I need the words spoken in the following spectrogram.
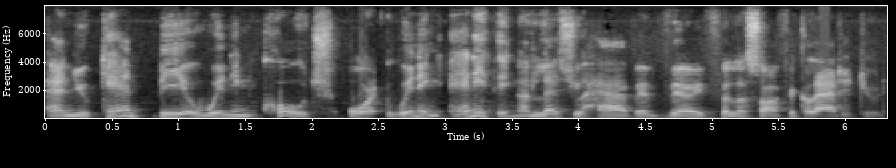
And you can't be a winning coach or winning anything unless you have a very philosophical attitude.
